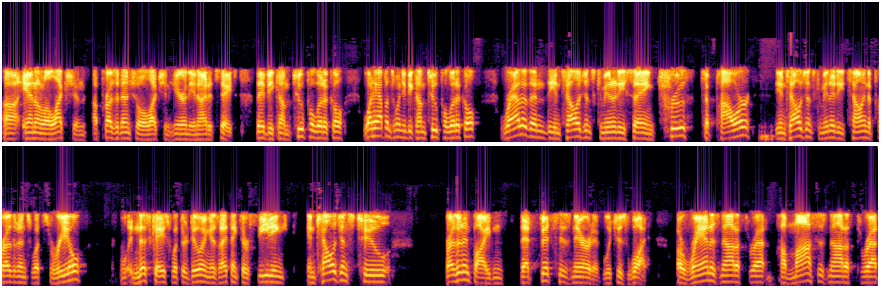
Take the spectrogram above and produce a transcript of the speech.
uh, in an election, a presidential election here in the United States. They become too political. What happens when you become too political? Rather than the intelligence community saying truth to power, the intelligence community telling the presidents what's real, in this case, what they're doing is I think they're feeding intelligence to President Biden that fits his narrative, which is what? Iran is not a threat. Hamas is not a threat.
